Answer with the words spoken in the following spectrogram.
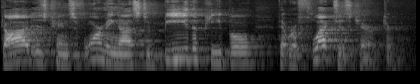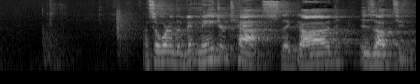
God is transforming us to be the people that reflect his character. And so, one of the major tasks that God is up to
